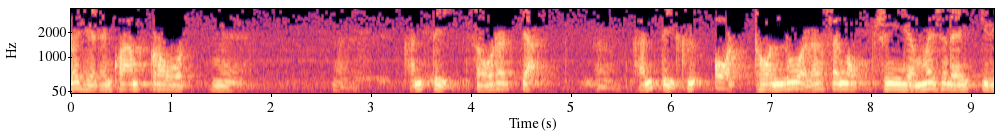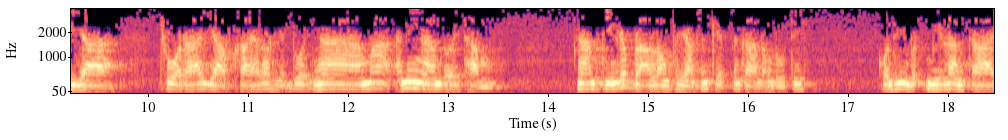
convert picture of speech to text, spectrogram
ด้วยเหตุแห่งความโกรธเนี่ยขันติโสรจักขันติคืออดทนด้วยแล้วสงบเสียมไม่แสดงกิริยา ชั่วร้ายหยาบคายเราเห็นด้วยงามมาก อันนี้งามโดยธรรมงามจริงหรือเปล่าลองพยายามสังเกตสังการลองดูที่ คนที่มีร่างกาย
